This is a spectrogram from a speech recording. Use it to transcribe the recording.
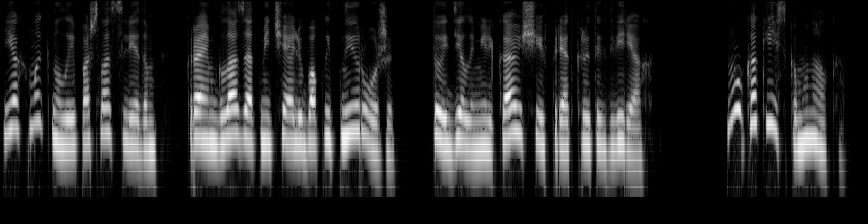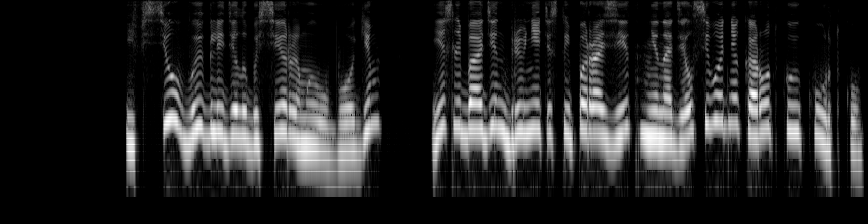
Я хмыкнула и пошла следом, краем глаза отмечая любопытные рожи, то и дело мелькающие в приоткрытых дверях. Ну, как есть коммуналка и все выглядело бы серым и убогим, если бы один брюнетистый паразит не надел сегодня короткую куртку.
